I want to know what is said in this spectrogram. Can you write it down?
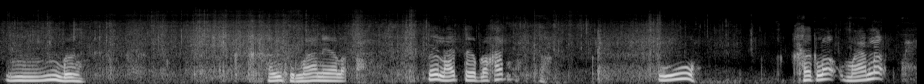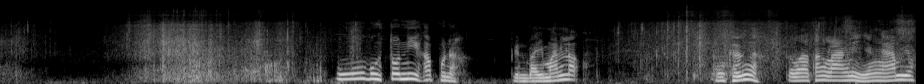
อืม เบิ่งใครขึ้นมาเนี่ยละได้หลายเติบแล้วครับโอ้คักแล้วมานแล้วโอ้บางต้นนี่ครับพุ่นอะ เป็นใบมันแล้วทั้งถึงอะ แต่ว่าทั้งล่างนี่ยังงามอยู่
